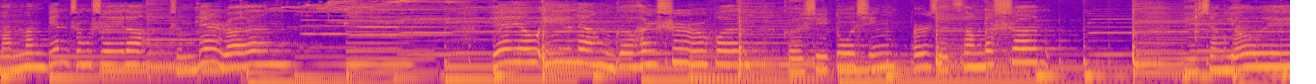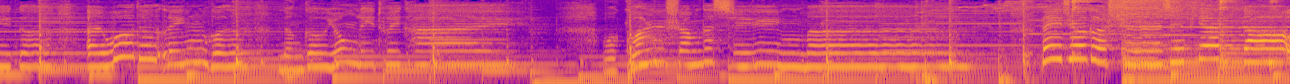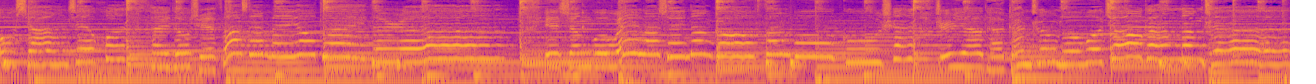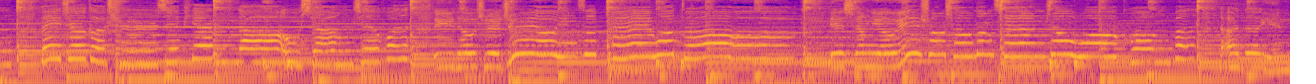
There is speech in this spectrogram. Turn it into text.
慢慢变成谁的枕边人。也有一两个很失魂，可惜多情而且藏得深。也想有一个他敢承诺，我就敢当真。被这个世界骗到想结婚，里头却只有影子陪我等，也想有一双手能牵着我狂奔，他的眼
